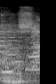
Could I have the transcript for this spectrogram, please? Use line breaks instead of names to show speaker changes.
Science.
